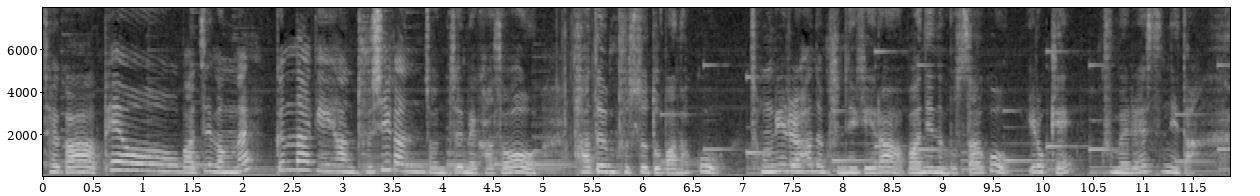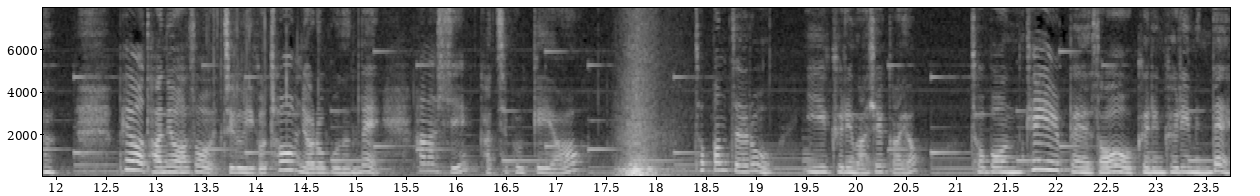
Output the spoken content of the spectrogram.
제가 페어 마지막 날 끝나기 한 2시간 전쯤에 가서 닫은 부스도 많았고 정리를 하는 분위기라 많이는 못 사고 이렇게 구매를 했습니다. 페어 다녀와서 지금 이거 처음 열어보는데 하나씩 같이 볼게요. 첫 번째로 이 그림 아실까요? 저번 K1패에서 그린 그림인데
